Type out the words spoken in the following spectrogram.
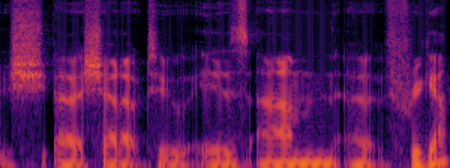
to sh- uh, shout out to is um, uh, Frigga.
